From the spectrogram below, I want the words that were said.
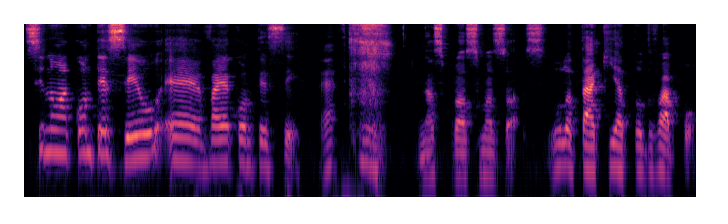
Se não aconteceu, é, vai acontecer. Né? nas próximas horas. Lula está aqui a todo vapor.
